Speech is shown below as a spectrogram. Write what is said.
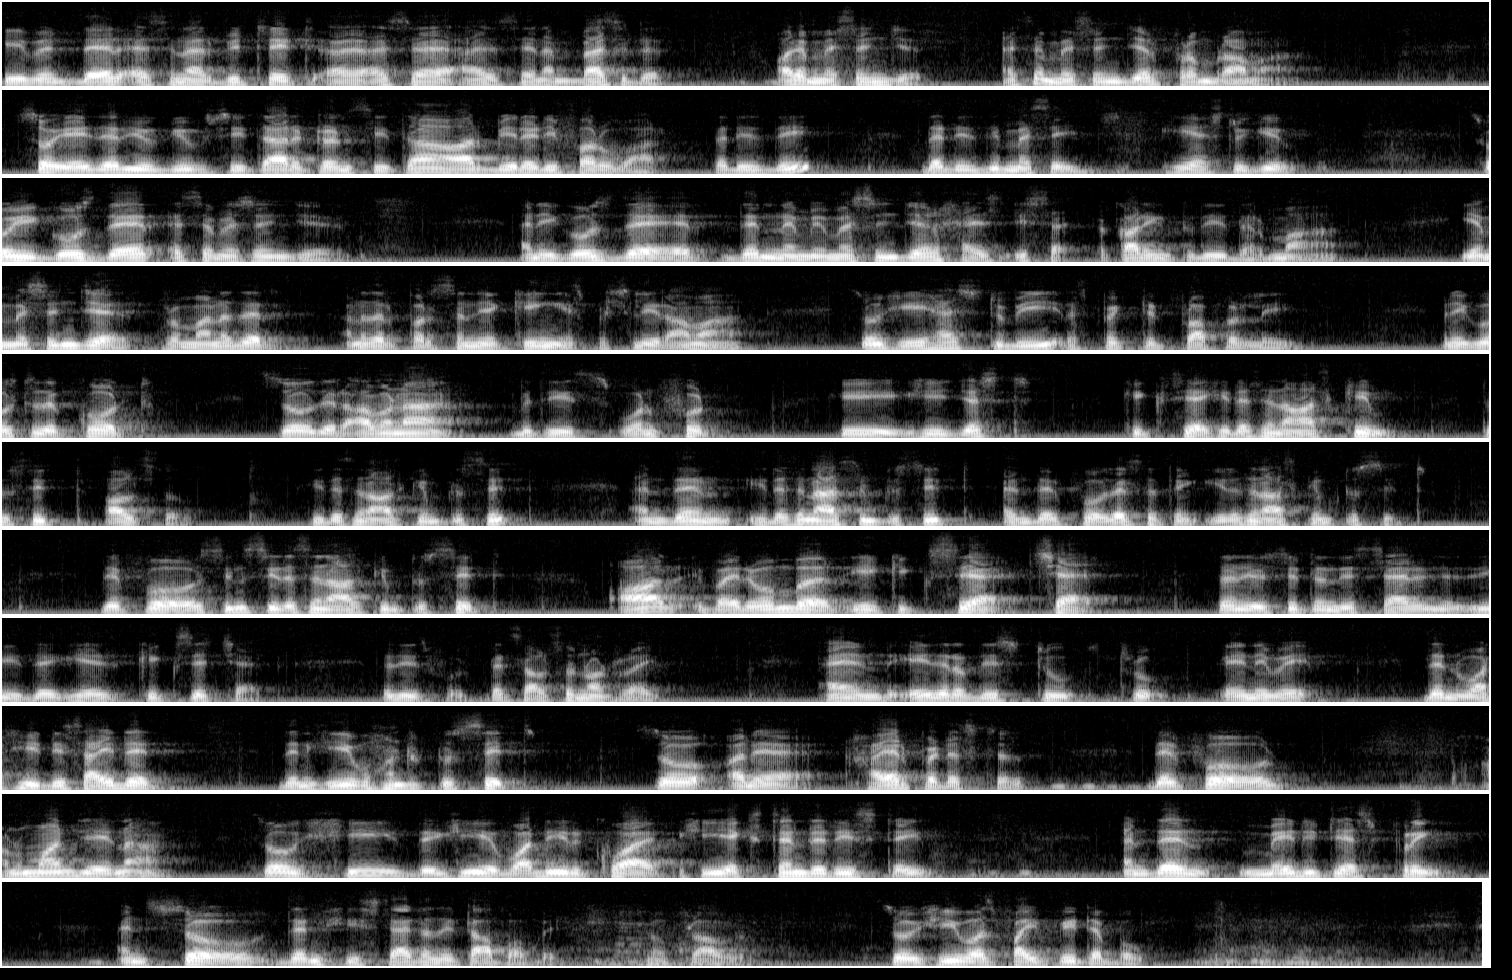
he went there as an arbitrate, uh, as, as an ambassador or a messenger, as a messenger from Rama. So either you give Sita, return Sita, or be ready for war. That is the, that is the message he has to give. So he goes there as a messenger. And he goes there, then a messenger has, is, according to the Dharma, a messenger from another, another person, a king, especially Rama, so he has to be respected properly. When he goes to the court, so the Ravana with his one foot, he, he just kicks here. He doesn't ask him to sit also. He doesn't ask him to sit and then he doesn't ask him to sit and therefore, that's the thing, he doesn't ask him to sit. Therefore, since he doesn't ask him to sit, or if I remember, he kicks a chair. Then you sit in this chair and he, he kicks a chair with his foot. That's also not right. And either of these two true. Anyway, then what he decided, then he wanted to sit. So on a higher pedestal. Therefore, Hanuman Jaina, so he, he, what he required, he extended his tail and then made it a spring. And so then he sat on the top of it, no problem. So he was five feet above.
